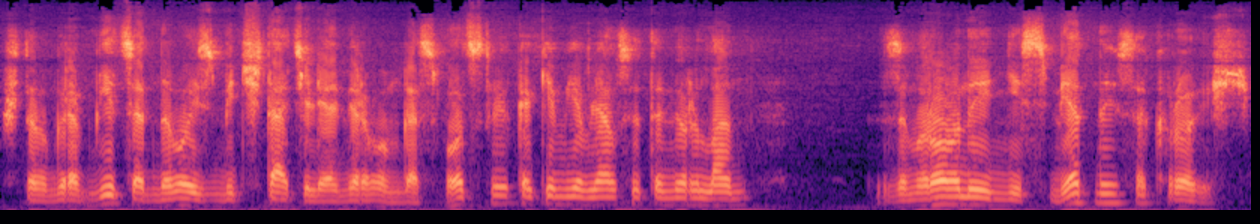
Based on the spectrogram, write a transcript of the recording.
что в гробнице одного из мечтателей о мировом господстве, каким являлся Тамерлан, замурованы несметные сокровища.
